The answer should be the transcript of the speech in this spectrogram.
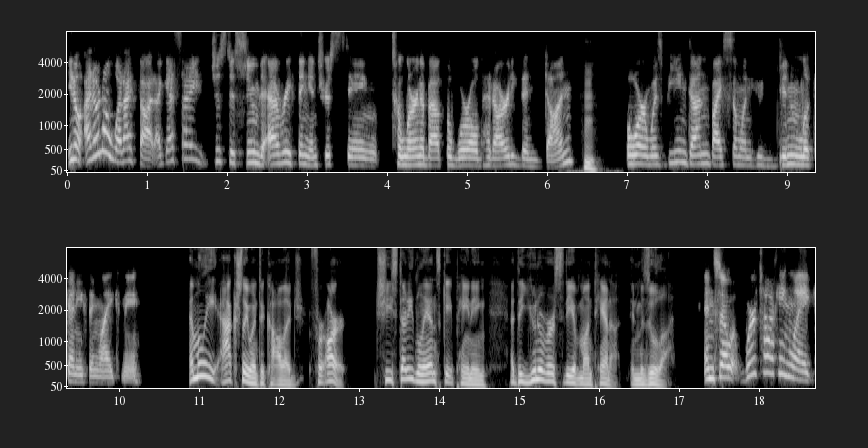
You know, I don't know what I thought. I guess I just assumed everything interesting to learn about the world had already been done Hmm. or was being done by someone who didn't look anything like me. Emily actually went to college for art. She studied landscape painting at the University of Montana in Missoula. And so we're talking like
